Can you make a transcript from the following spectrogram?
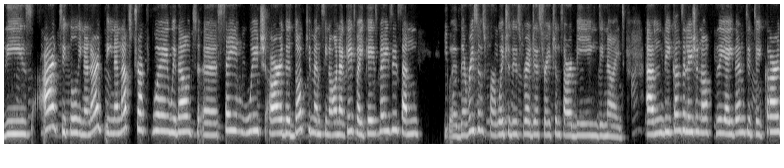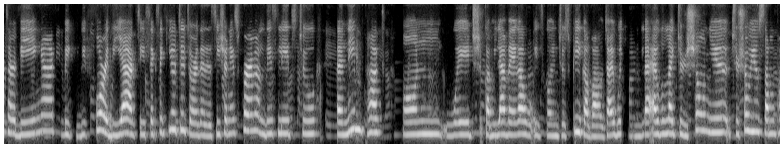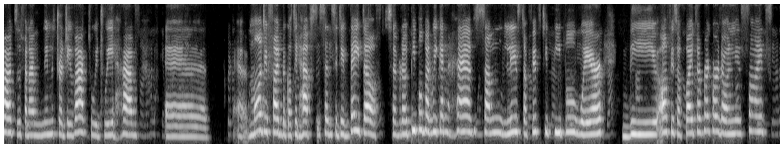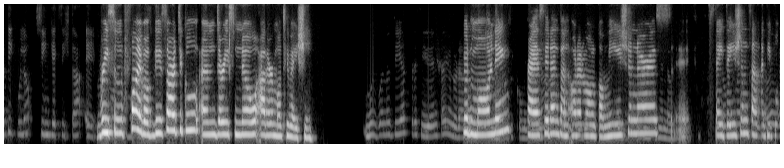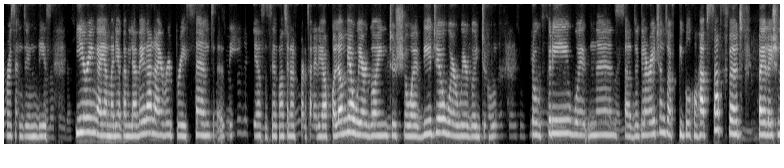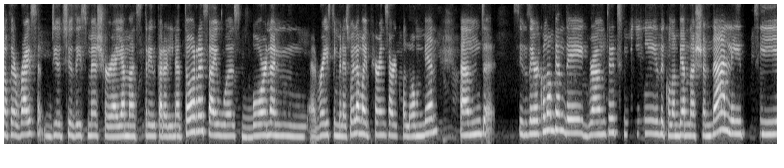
this article in an art in an abstract way without uh, saying which are the documents you know on a case-by-case -case basis and uh, the reasons for which these registrations are being denied. And the cancellation of the identity cards are being act be before the act is executed or the decision is firm and this leads to an impact on which Camila Vega is going to speak about. I would I would like to show you to show you some parts of an administrative act which we have uh, uh, modified because it has sensitive data of several people, but we can have some list of 50 people where the Office of Vital Record only cites reason five of this article and there is no other motivation. Good morning, President and honorable commissioners, state agents, and the people present in this hearing. I am Maria Camila Vega, and I represent the Associación Nacional Personality of Colombia. We are going to show a video where we are going to show three witness uh, declarations of people who have suffered violation of their rights due to this measure. I am Astrid Carolina Torres. I was born and raised in Venezuela. My parents are Colombian and since they are Colombian, they granted me the Colombian nationality.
